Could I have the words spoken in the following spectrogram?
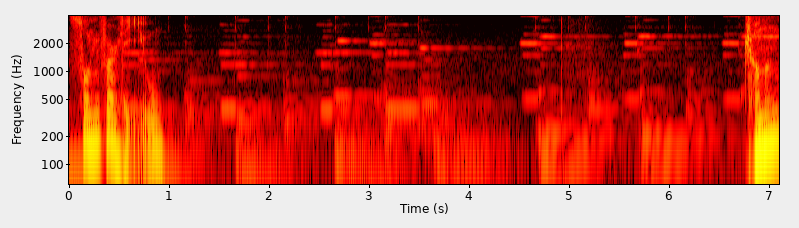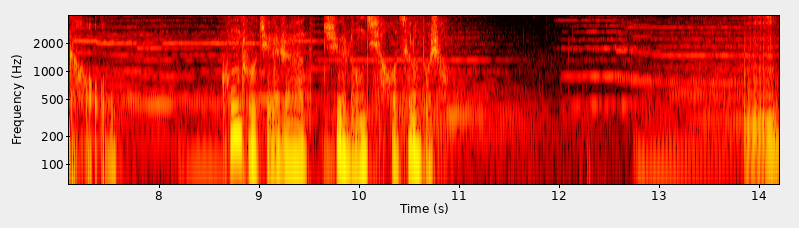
送一份礼物。城门口，公主觉着巨龙憔悴了不少。嗯，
